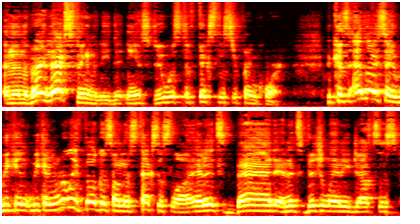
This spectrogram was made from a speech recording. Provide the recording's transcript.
and then the very next thing that he needed to do was to fix the Supreme Court. Because as I say, we can we can really focus on this Texas law, and it's bad, and it's vigilante justice,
